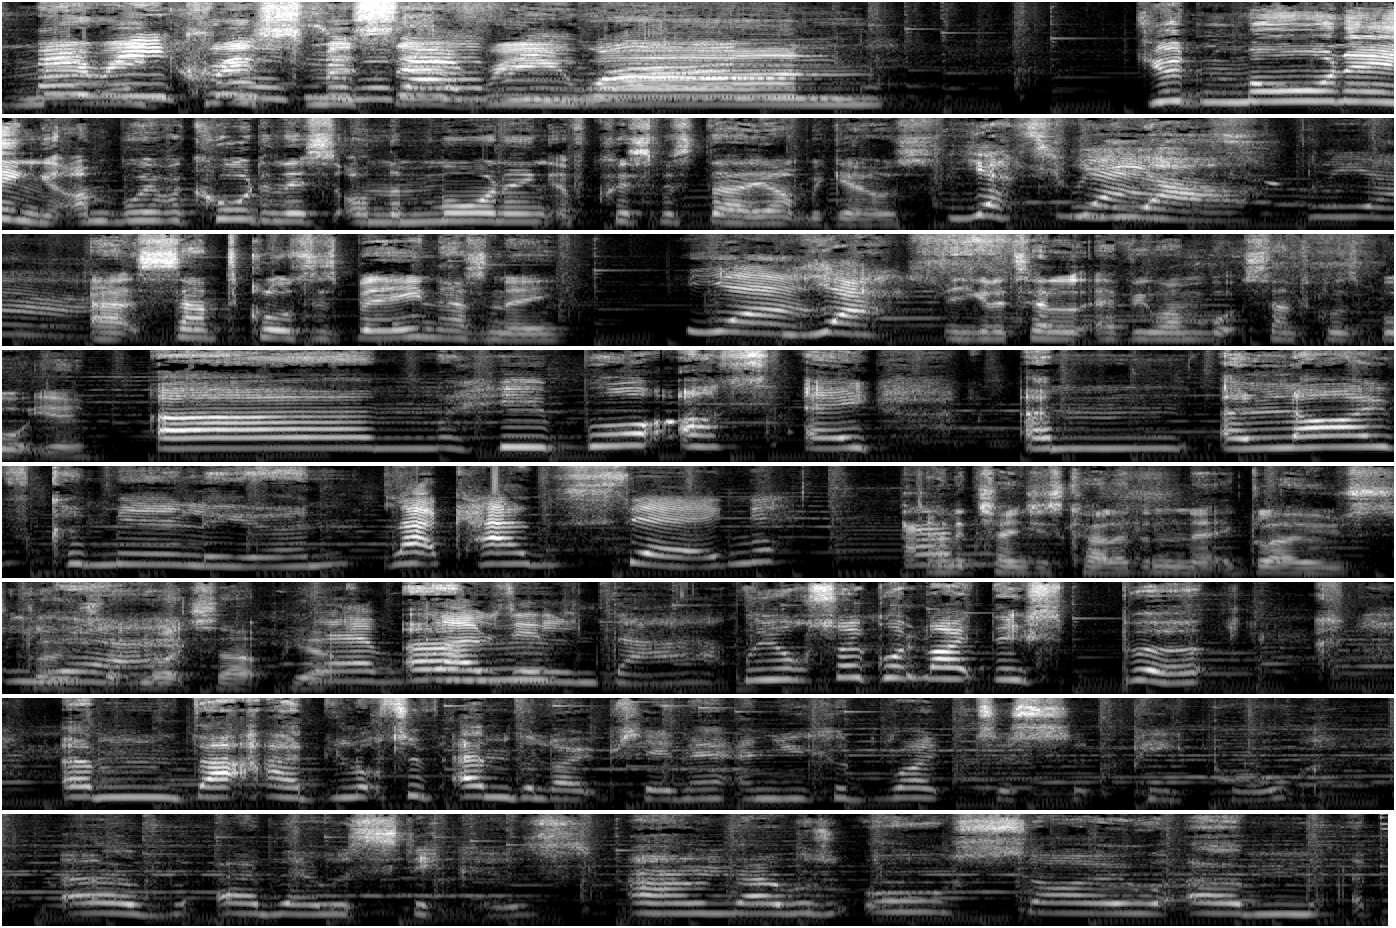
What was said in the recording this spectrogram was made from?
Merry Christmas, everyone! Good morning! Um, we're recording this on the morning of Christmas Day, aren't we, girls? Yes, we are. We are. Uh, Santa Claus has been, hasn't he? Yeah. Yes. Are you going to tell everyone what Santa Claus bought you? Um, he bought us a um a live chameleon that can sing. and it changes colour, doesn't it? It glows, glows, yeah. lights up. Yeah. Um, we also got like this book um that had lots of envelopes in it, and you could write to people. Um, and there were stickers, and there was also um a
